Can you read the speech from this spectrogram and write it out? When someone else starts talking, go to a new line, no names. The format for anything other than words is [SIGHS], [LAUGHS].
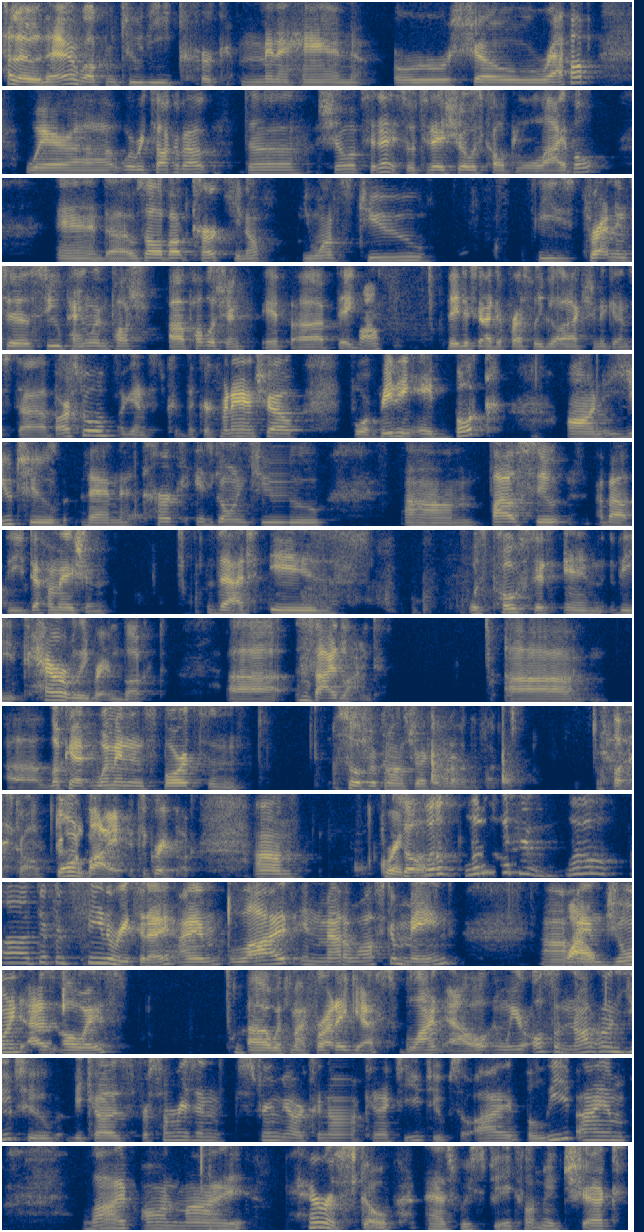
Hello there. Welcome to the Kirk Minihane show wrap up, where uh, where we talk about the show of today. So today's show is called Libel, and uh, it was all about Kirk. You know, he wants to. He's threatening to sue Penguin Push, uh, Publishing if uh, they
Wow.
they decide to press legal action against uh, Barstool, against the Kirk Minahan show for reading a book on YouTube. Then Kirk is going to um, file suit about the defamation that is was posted in the terribly written book uh, sidelined uh, uh, look at women in sports and social construct whatever the fuck book it's called go and buy it it's a great book um,
Great.
so a
book.
little little different little uh, different scenery today i am live in madawaska maine uh,
Wow.
i am joined as always uh, with my Friday guest, Blind Owl, and we are also not on YouTube because for some reason StreamYard could not connect to YouTube. So I believe I am live on my Periscope as we speak. Let me check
